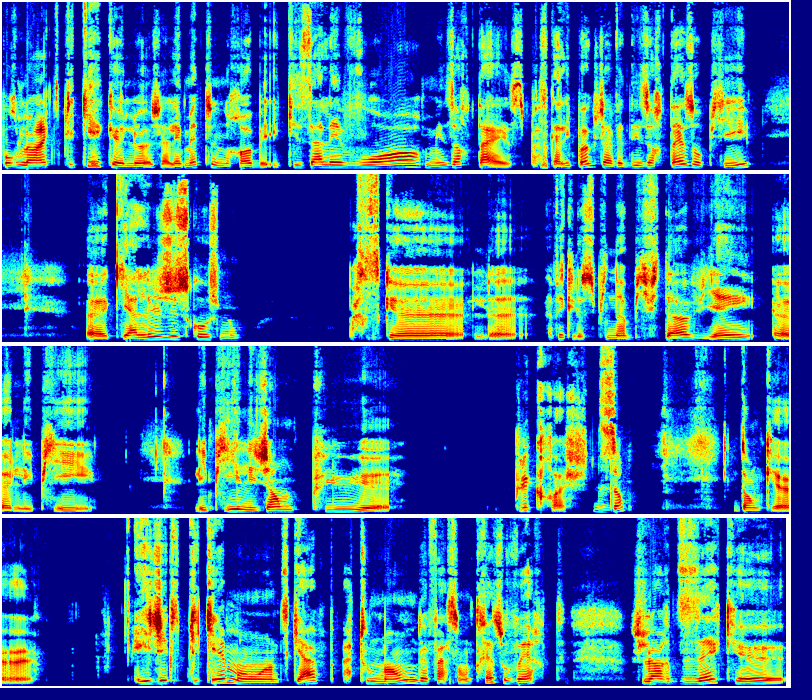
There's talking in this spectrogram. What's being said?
pour leur expliquer que là, j'allais mettre une robe et qu'ils allaient voir mes orthèses. Parce qu'à l'époque, j'avais des orthèses aux pieds euh, qui allait jusqu'au genou. Parce que avec le spina bifida vient euh, les pieds, les pieds, les jambes plus, euh, plus croches, disons. Donc, et j'expliquais mon handicap à tout le monde de façon très ouverte. Je leur disais que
